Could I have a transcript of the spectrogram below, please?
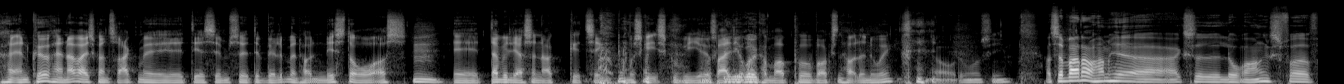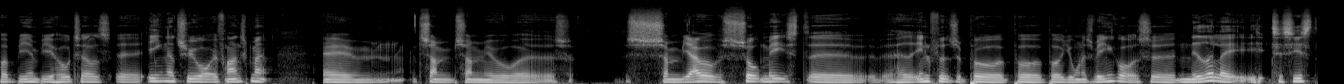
han kører, han har faktisk kontrakt med DSM's øh, development hold næste år også. Mm. Øh, der vil jeg så nok øh, tænke, måske skulle vi måske bare lige rykke ham op på voksenholdet nu, ikke? jo, det må man sige. Og så var der jo ham her, Axel Laurence fra, fra B&B Hotels, øh, 21-årig franskmand, øh, som, som jo øh, som jeg jo så mest øh, havde indflydelse på, på, på Jonas Vingegaards øh, nederlag til sidst,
